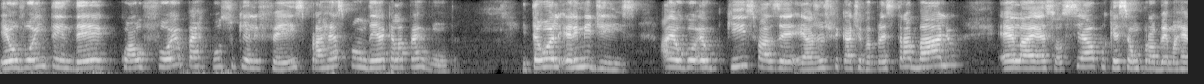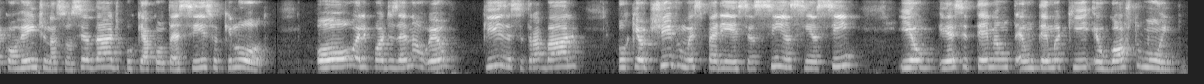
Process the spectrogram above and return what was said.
eu vou entender qual foi o percurso que ele fez para responder aquela pergunta. Então, ele, ele me diz: ah, eu, eu quis fazer a justificativa para esse trabalho, ela é social, porque esse é um problema recorrente na sociedade, porque acontece isso, aquilo, outro. Ou ele pode dizer, não, eu quis esse trabalho, porque eu tive uma experiência assim, assim, assim, e eu, esse tema é um, é um tema que eu gosto muito.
